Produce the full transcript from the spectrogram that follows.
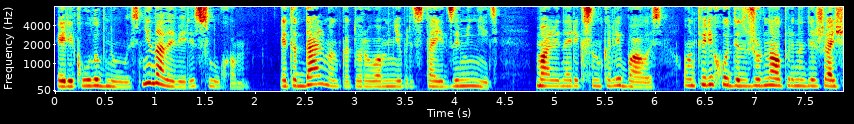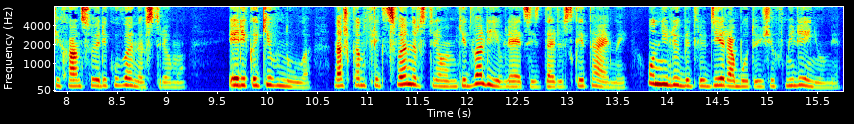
Эрика улыбнулась. «Не надо верить слухам. Это Дальман, которого мне предстоит заменить. Малин Эриксон колебалась. Он переходит в журнал, принадлежащий Хансу Эрику Венерстрему. Эрика кивнула. Наш конфликт с Венерстрёмом едва ли является издательской тайной. Он не любит людей, работающих в Миллениуме.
